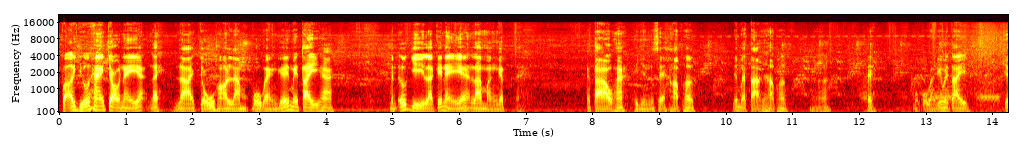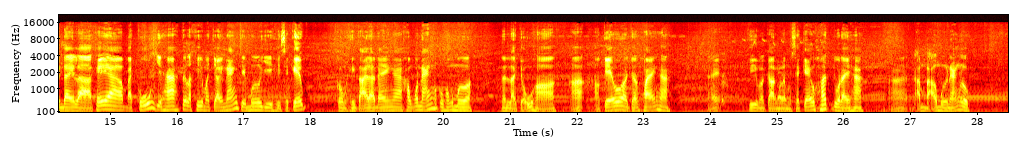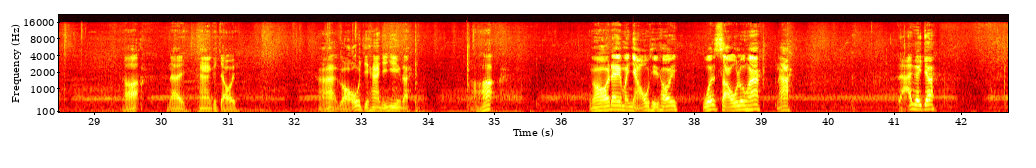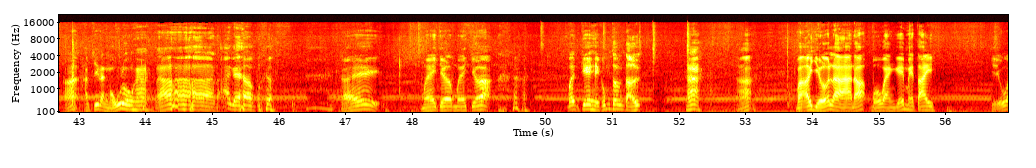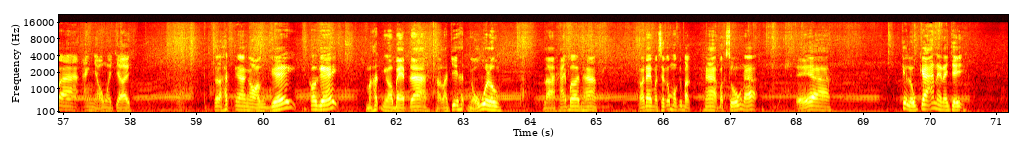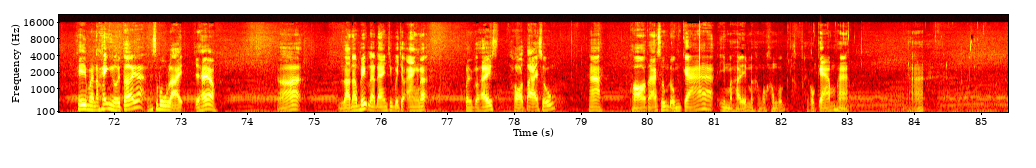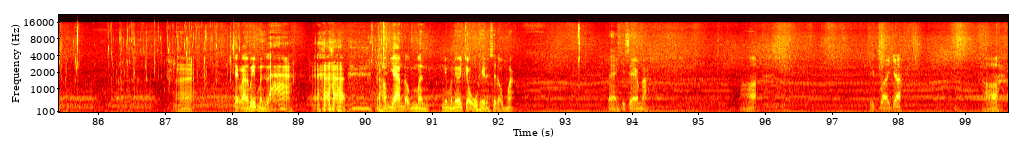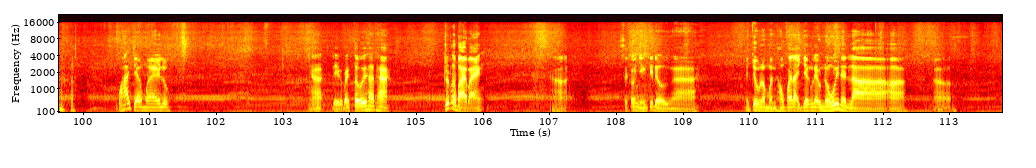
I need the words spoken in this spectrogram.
Và ở giữa hai chòi này á đây là chủ họ làm một bộ bàn ghế mé tây ha. Mình ước gì là cái này á, làm bằng gạch gạch tàu ha thì nhìn nó sẽ hợp hơn. Nếu mà gạch tàu sẽ hợp hơn đó. đây một bộ bàn ghế mây tây. Trên đây là cái à, bạc cuốn chị ha tức là khi mà trời nắng trời mưa gì thì sẽ kéo. Còn hiện tại là đang à, không có nắng mà cũng không có mưa nên là chủ họ đó, họ kéo à, cho thoáng ha. Đấy khi mà cần là mình sẽ kéo hết vô đây ha. Đó, đảm bảo mưa nắng luôn. Đó đây hai cái chòi. À, gỗ chị ha dĩ nhiên rồi. Đó. Ngồi đây mà nhậu thì thôi quên sầu luôn ha. Nè đã ghê chưa? Đó, thậm chí là ngủ luôn ha. Đó đã ghê không? Đấy mê chưa? Mê chưa? Bên kia thì cũng tương tự. Ha. Đó. Và ở giữa là đó bộ bàn ghế mê tây kiểu uh, ăn nhậu ngoài trời. Tức là thích uh, ngồi ghế có ghế mà thích ngồi bẹp ra hoặc là chỉ thích ngủ luôn là hai bên ha. Ở đây mình sẽ có một cái bậc ha bậc xuống đó để uh, cái lũ cá này nè chị khi mà nó thấy người tới á, nó sẽ bu lại. Chị thấy không? Đó, là nó biết là đang chuẩn bị cho ăn đó. Mình có thể thò tay xuống, ha. Thò tay xuống đụng cá, nhưng mà thời điểm mà không có không có, phải có cám, ha. Đó. đó. Chắc là nó biết mình lạ. Nó không dám đụng mình, nhưng mà nếu chủ thì nó sẽ đụng á. Đây, chị xem nè. Đó. Tuyệt vời chưa? Đó. quá trời mê luôn. Đó, đều các bác tưới hết ha. Rất là bài bản. Đó. sẽ có những cái đường à, nói chung là mình không phải là dân leo núi nên là à, à,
